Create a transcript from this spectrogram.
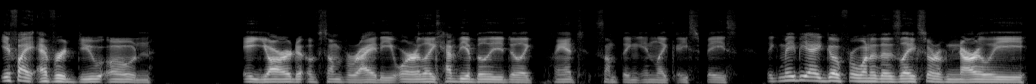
if I ever do own a yard of some variety or like have the ability to like plant something in like a space, like maybe I go for one of those like sort of gnarly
